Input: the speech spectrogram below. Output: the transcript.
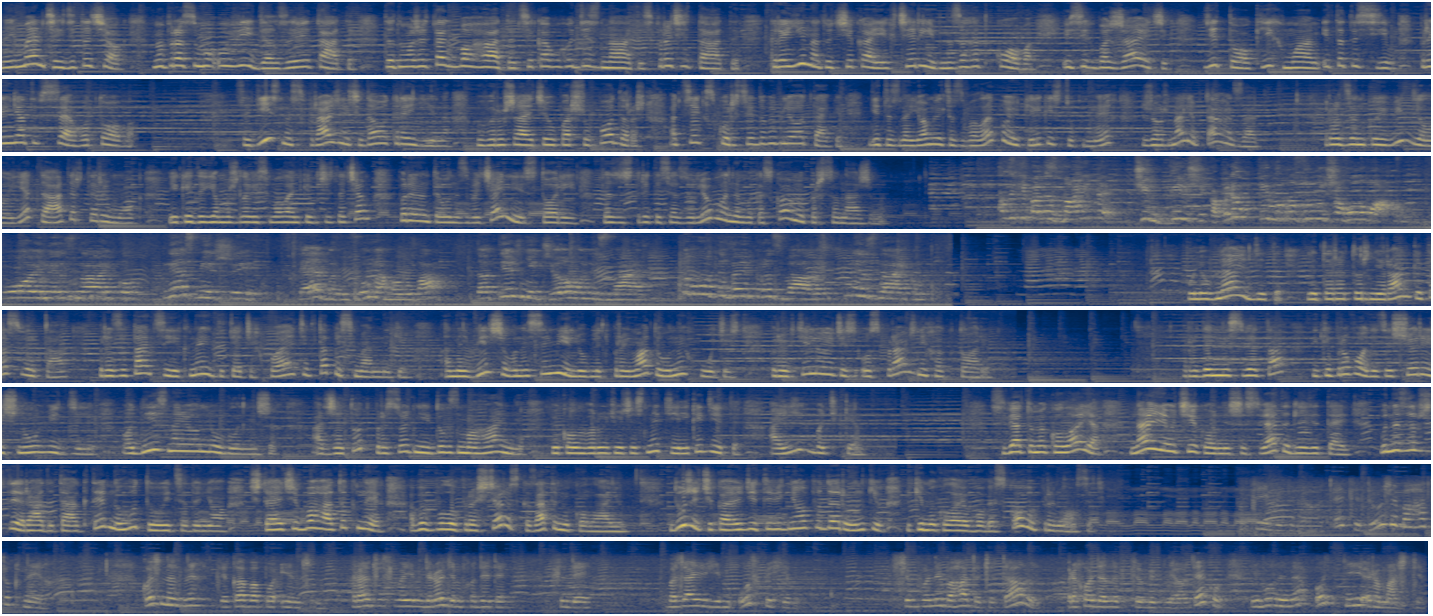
найменших діточок ми просимо у відділ завітати. Тут можуть так багато цікавого дізнатись, прочитати. Країна тут чекає їх чарівна, загадкова, і всіх бажаючих діток, їх мам і татусів прийняти все готова. Це дійсно справжня чудова країна. Бо вирушаючи у першу подорож, а це екскурсії до бібліотеки, діти знайомляться з великою кількістю книг, журналів та газет. Родзинкою відділу є театр Теремок, який дає можливість маленьким читачам поринути у незвичайні історії та зустрітися з улюбленими казковими персонажами. Але хіба не знаєте, чим більший капелюх, тим розумніша голова. Ой, незнайко, не сміши. В тебе розумна голова, та ти ж нічого не знаєш. Тому тебе й прозвали Незнайком. Полюбляють діти літературні ранки та свята, презентації книг дитячих поетів та письменників. А найбільше вони самі люблять приймати у них участь, перевтілюючись у справжніх акторів. Родинні свята, які проводяться щорічно у відділі, одні з найулюбленіших, адже тут присутній дух змагання, в якому беруть участь не тільки діти, а й їх батьки. Свято Миколая найочікуваніше свято для дітей. Вони завжди радо та активно готуються до нього, читаючи багато книг, аби було про що розказати Миколаю. Дуже чекають діти від нього подарунків, які Миколай обов'язково приносить. Цій бібліотеці дуже багато книг. Кожна з них цікава по-іншому. Раджу своїм друзям ходити сюди. Бажаю їм успіхів, щоб вони багато читали, приходили в цю бібліотеку і були не одній ромашці.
